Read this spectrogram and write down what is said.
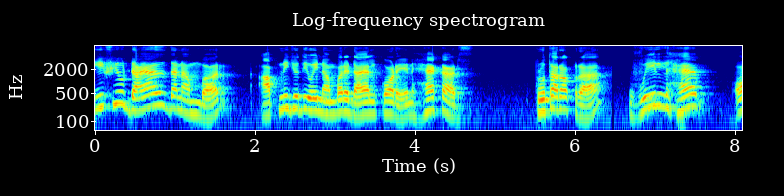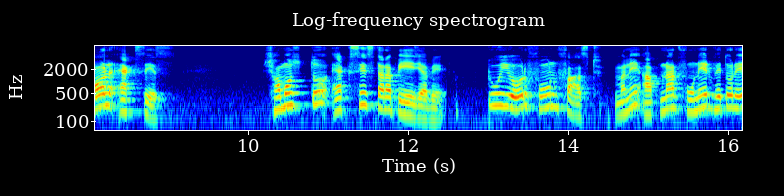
If you dial the number আপনি যদি ওই নাম্বারে ডায়াল করেন হ্যাকার্স প্রতারকরা উইল হ্যাভ অল অ্যাক্সেস সমস্ত অ্যাক্সেস তারা পেয়ে যাবে। টু ইয়োর ফোন ফাস্ট মানে আপনার ফোনের ভেতরে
